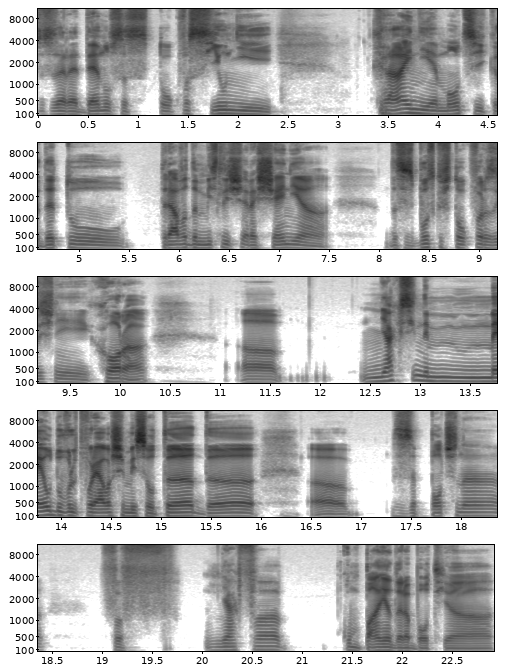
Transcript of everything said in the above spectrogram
заредено с толкова силни крайни емоции, където трябва да мислиш решения, да се сблъскаш толкова различни хора, а, някакси не ме удовлетворяваше мисълта да а, започна в някаква компания да работя,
